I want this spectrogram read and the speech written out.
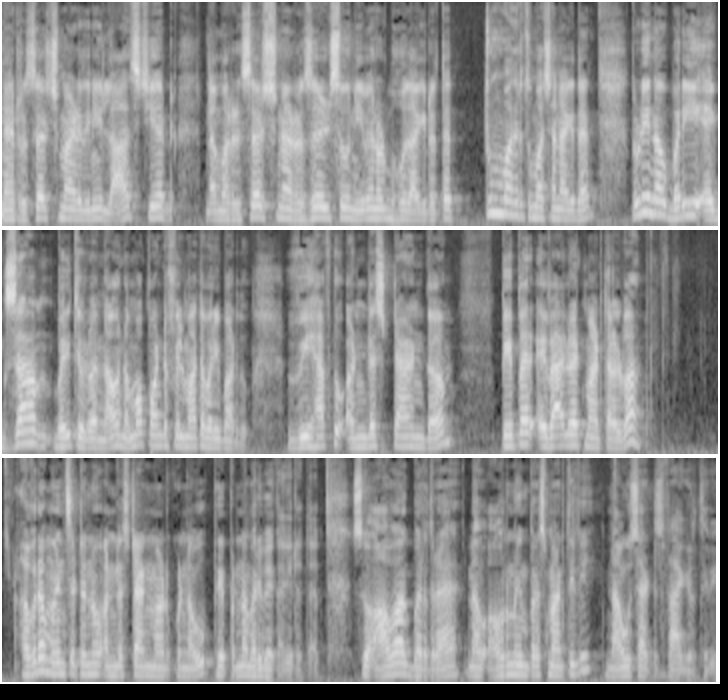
ನಾನು ರಿಸರ್ಚ್ ಮಾಡಿದ್ದೀನಿ ಲಾಸ್ಟ್ ಇಯರ್ ನಮ್ಮ ರಿಸರ್ಚ್ನ ರಿಸಲ್ಟ್ಸು ನೀವೇ ನೋಡಬಹುದಾಗಿರುತ್ತೆ. ತುಂಬ ಅಂದರೆ ತುಂಬ ಚೆನ್ನಾಗಿದೆ. ನೋಡಿ ನಾವು ಬರೀ ಎಕ್ಸಾಮ್ ಬರಿತೀವಲ್ವ? ನಾವು ನಮ್ಮ ಪಾಯಿಂಟ್ ಆಫ್ ವ್ಯೂ ಮಾತ್ರ ಬರಿಬಾರ್ದು. We have to understand the paper evaluate ಮಾಡ್ತಾರಲ್ವಾ? ಅವರ ಮೈಂಡ್ಸೆಟನ್ನು ಅಂಡರ್ಸ್ಟ್ಯಾಂಡ್ ಮಾಡ್ಕೊಂಡು ನಾವು ಪೇಪರ್ನ ಬರಿಬೇಕಾಗಿರುತ್ತೆ. ಸೊ ಆವಾಗ ಬರೆದ್ರೆ ನಾವು ಅವ್ರನ್ನ ಇಂಪ್ರೆಸ್ ಮಾಡ್ತೀವಿ, ನಾವು ಸ್ಯಾಟಿಸ್ಫೈ ಆಗಿರ್ತೀವಿ.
